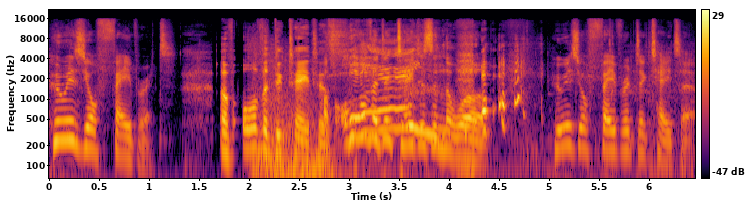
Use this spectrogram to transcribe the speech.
who is your favorite? Of all the dictators, Of all the dictators in the world, who is your favorite dictator?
